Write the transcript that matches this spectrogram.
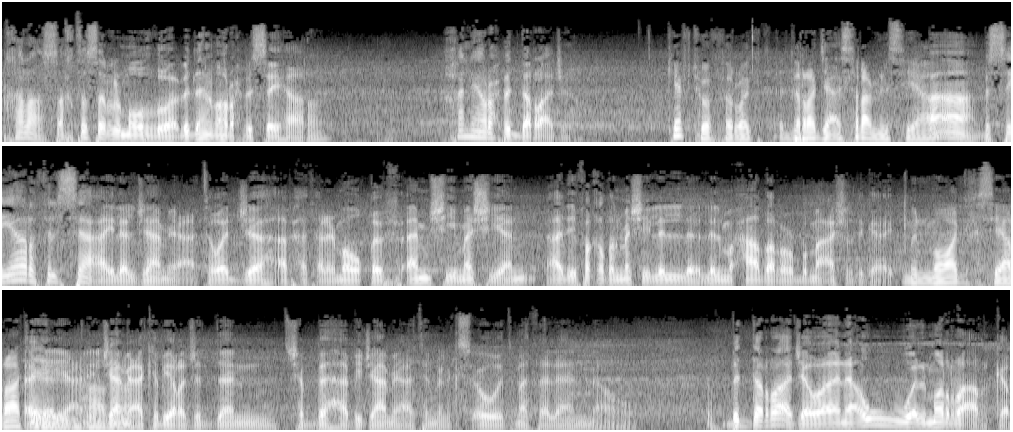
خلاص أختصر الموضوع بدل ما أروح بالسيارة خليني أروح بالدراجة كيف توفر وقت؟ الدراجة أسرع من السيارة؟ آه, آه بالسيارة ثلث ساعة إلى الجامعة أتوجه أبحث عن الموقف أمشي مشيا هذه فقط المشي لل- للمحاضرة ربما عشر دقائق من مواقف السيارات أي يعني. جامعة كبيرة جدا تشبهها بجامعة الملك سعود مثلا أو بالدراجة وأنا أول مرة أركب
